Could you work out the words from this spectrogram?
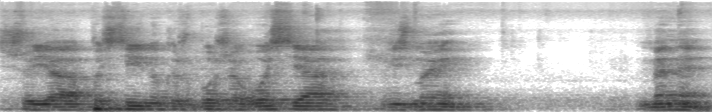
що я постійно кажу, Боже, ось я візьми мене.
